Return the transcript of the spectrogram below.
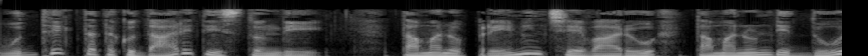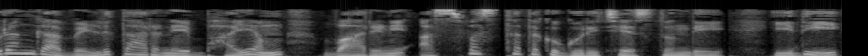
ఉద్రిక్తతకు దారితీస్తుంది. తమను ప్రేమించేవారు తమ నుండి దూరంగా వెళ్ళుతారనే భయం వారిని అస్వస్థతకు గురిచేస్తుంది ఇది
